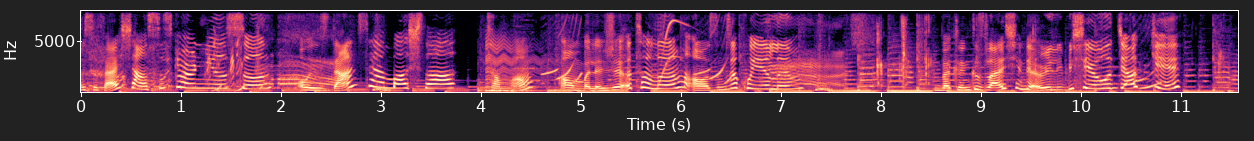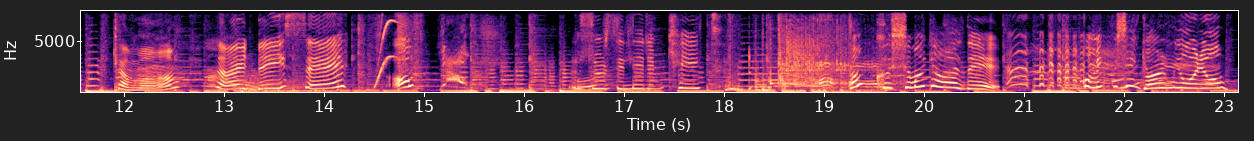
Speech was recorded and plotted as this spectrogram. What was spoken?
bu sefer şanssız görünüyorsun. O yüzden sen başla. Tamam. Ambalajı atalım. Ağzımıza koyalım. Bakın kızlar şimdi öyle bir şey olacak ki. Tamam. Neredeyse. Of. Özür dilerim Kate. Tam kaşıma geldi. Komik bir şey görmüyorum.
